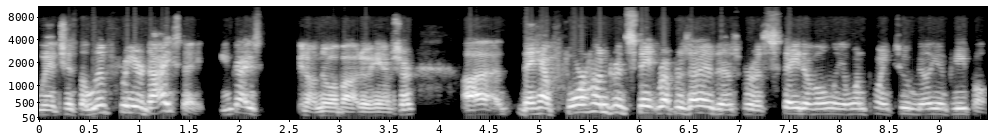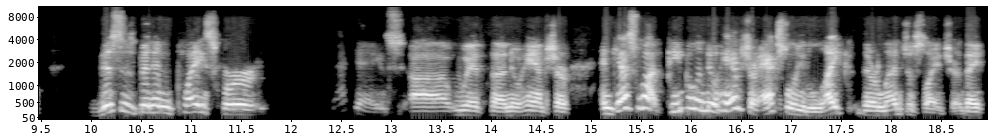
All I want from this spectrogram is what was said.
which is the live free or die state. You guys, you know, know about New Hampshire. Uh, they have 400 state representatives for a state of only 1.2 million people. This has been in place for decades uh, with uh, New Hampshire. And guess what? People in New Hampshire actually like their legislature. They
